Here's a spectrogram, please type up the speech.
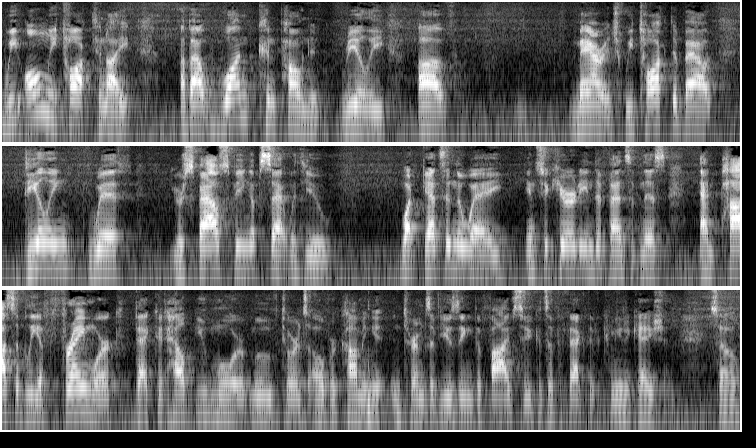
we only talked tonight about one component, really, of marriage. We talked about dealing with your spouse being upset with you, what gets in the way, insecurity and defensiveness, and possibly a framework that could help you more move towards overcoming it in terms of using the five secrets of effective communication. So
